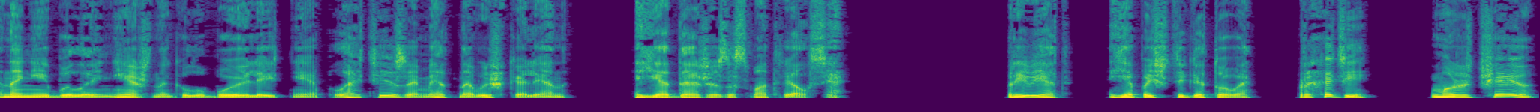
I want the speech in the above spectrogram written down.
на ней было нежно-голубое летнее платье, заметно выше колен. Я даже засмотрелся. «Привет, я почти готова. Проходи. Может, чаю?»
